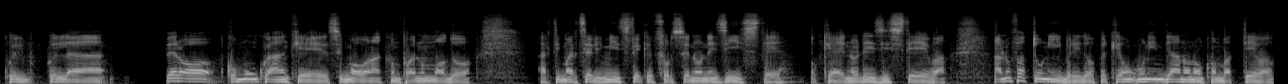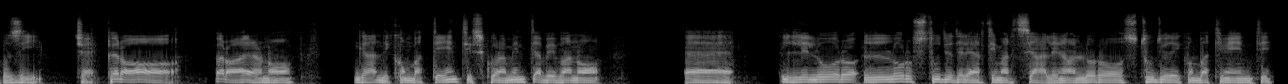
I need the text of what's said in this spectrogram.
quel, quella... però comunque anche si muovono anche un po' in un modo arti marziali miste che forse non esiste, ok, non esisteva. Hanno fatto un ibrido perché un, un indiano non combatteva così, cioè, però, però erano grandi combattenti, sicuramente avevano eh, loro, il loro studio delle arti marziali, no? il loro studio dei combattimenti.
